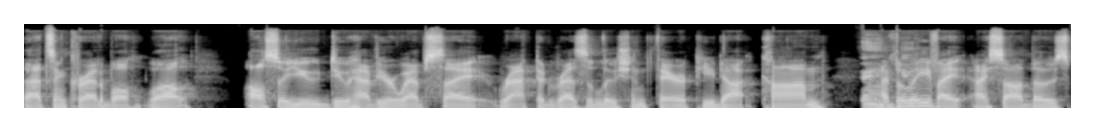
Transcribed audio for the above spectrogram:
That's incredible. Well, also, you do have your website, rapidresolutiontherapy.com. Thank I you. believe I, I saw those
